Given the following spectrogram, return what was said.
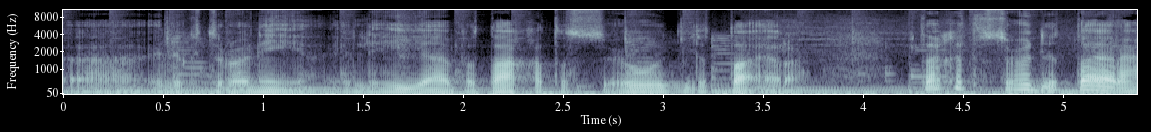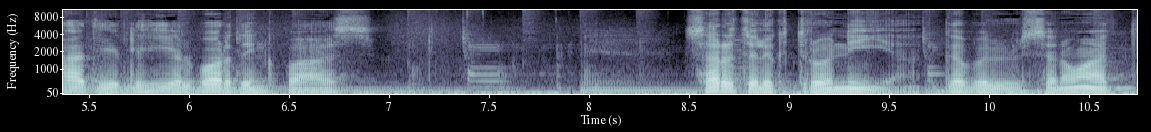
آه، إلكترونية اللي هي بطاقة الصعود للطائرة. بطاقة الصعود للطائرة هذه اللي هي ال boarding pass صارت إلكترونية. قبل سنوات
